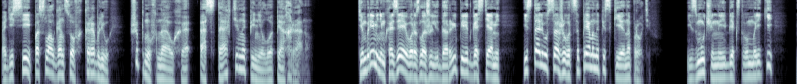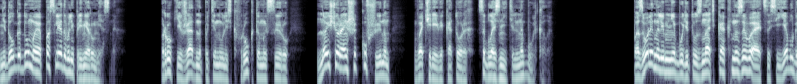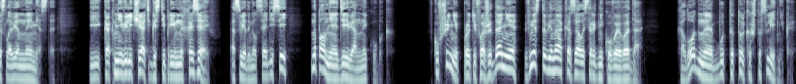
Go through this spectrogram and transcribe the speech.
Одиссей послал гонцов к кораблю, шепнув на ухо «Оставьте на Пенелопе охрану». Тем временем хозяева разложили дары перед гостями и стали усаживаться прямо на песке напротив. Измученные бегством моряки, недолго думая, последовали примеру местных. Руки жадно потянулись к фруктам и сыру, но еще раньше к кувшинам, в чреве которых соблазнительно булькало. Позволено ли мне будет узнать, как называется сие благословенное место? И как мне величать гостеприимных хозяев? — осведомился Одиссей, наполняя деревянный кубок. В кувшине против ожидания вместо вина оказалась родниковая вода. Холодная, будто только что с ледника.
